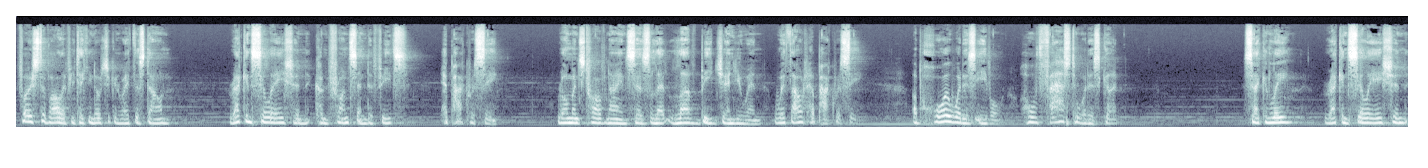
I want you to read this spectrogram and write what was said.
First of all, if you're taking notes, you can write this down. Reconciliation confronts and defeats hypocrisy. Romans 12:9 says, "Let love be genuine, without hypocrisy. Abhor what is evil, hold fast to what is good." Secondly, reconciliation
